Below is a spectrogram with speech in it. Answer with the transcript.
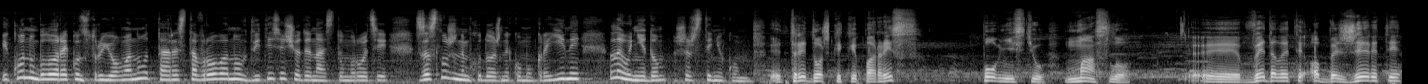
ікону було реконструйовано та реставровано в 2011 році заслуженим художником України Леонідом Шерстенюком. Е, три дошки кипарис, повністю масло е, видалити, обезжирити.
